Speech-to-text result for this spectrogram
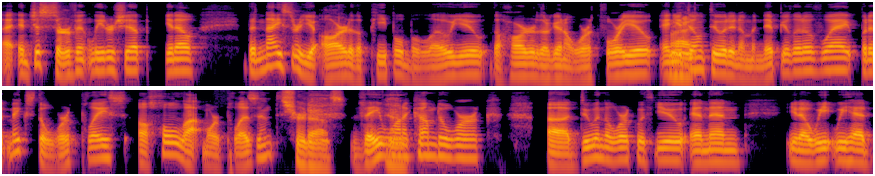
and just servant leadership, you know, the nicer you are to the people below you, the harder they're going to work for you. And right. you don't do it in a manipulative way, but it makes the workplace a whole lot more pleasant. Sure does. They yeah. want to come to work, uh, doing the work with you. And then, you know, we, we had,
